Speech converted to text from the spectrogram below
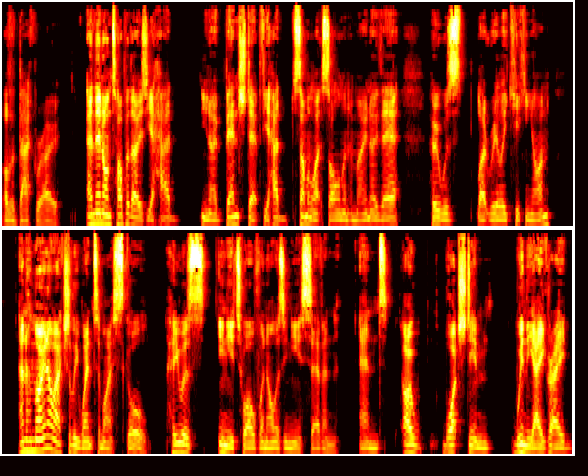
of a back row. And then on top of those, you had you know bench depth. You had someone like Solomon Haumono there, who was like really kicking on. And Haumono actually went to my school. He was in year twelve when I was in year seven, and I watched him win the A grade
